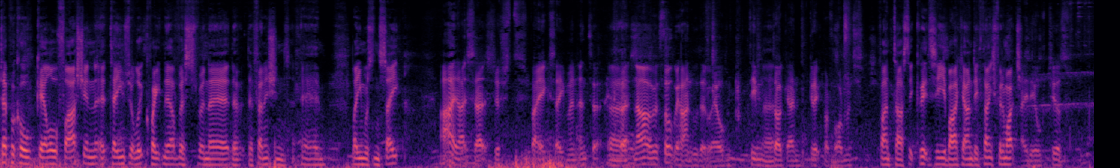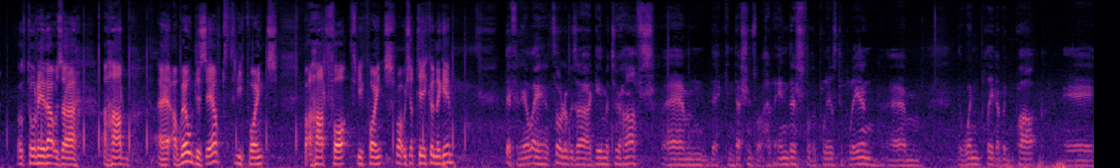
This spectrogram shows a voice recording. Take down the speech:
typical Kello fashion. At times we looked quite nervous when uh, the, the finishing um, line was in sight. Aye, that's. It's just by excitement, isn't it? Uh, but no, I thought we handled it well. Team uh, dug in, great performance. Fantastic, great to see you back, Andy. Thanks very much. Ideal. Cheers. Well, Tony, that was a, a hard, uh, a well-deserved three points, but a hard-fought three points. What was your take on the game? Definitely, I thought it was a game of two halves. Um, the conditions were horrendous for the players to play in. Um, the wind played a big part uh,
